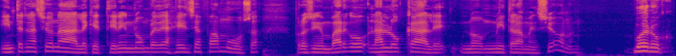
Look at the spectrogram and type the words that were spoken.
internacionales que tienen nombre de agencias famosas, pero sin embargo las locales no ni te la mencionan. Bueno,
